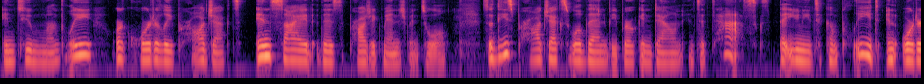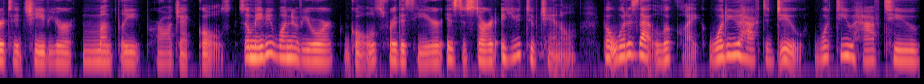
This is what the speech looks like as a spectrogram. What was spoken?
into monthly or quarterly projects inside this project management tool. So these projects will then be broken down into tasks that you need to complete in order to achieve your monthly project goals. So maybe one of your goals for this year is to start a YouTube channel. But what does that look like? What do you have to do? What do you have to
